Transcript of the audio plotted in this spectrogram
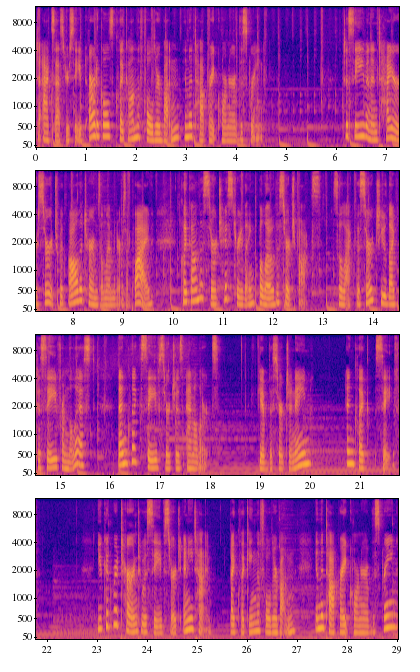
to access your saved articles, click on the Folder button in the top right corner of the screen. To save an entire search with all the terms and limiters applied, click on the Search History link below the search box. Select the search you'd like to save from the list, then click Save Searches and Alerts. Give the search a name, and click Save. You can return to a saved search anytime by clicking the Folder button in the top right corner of the screen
